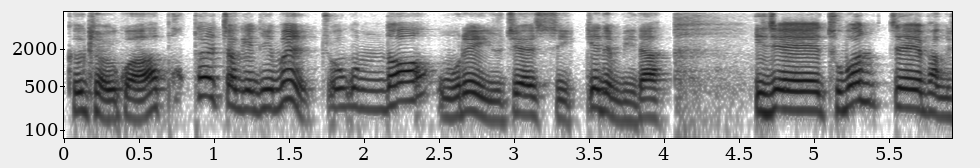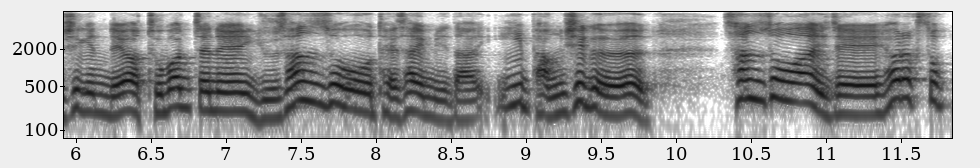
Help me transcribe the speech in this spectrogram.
그 결과 폭발적인 힘을 조금 더 오래 유지할 수 있게 됩니다. 이제 두 번째 방식인데요. 두 번째는 유산소 대사입니다. 이 방식은 산소와 이제 혈액 속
